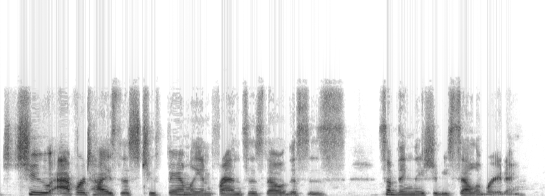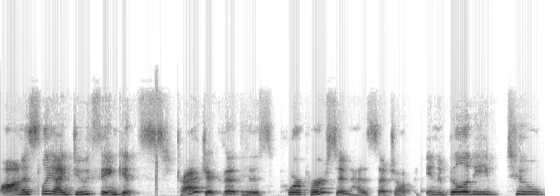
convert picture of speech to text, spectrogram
to advertise this to family and friends as though this is something they should be celebrating honestly, I do think it's tragic that this poor person has such an inability to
